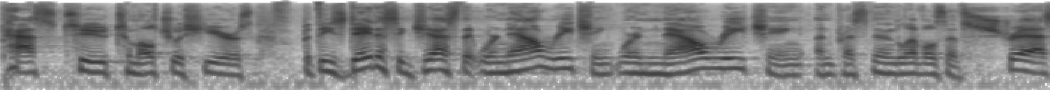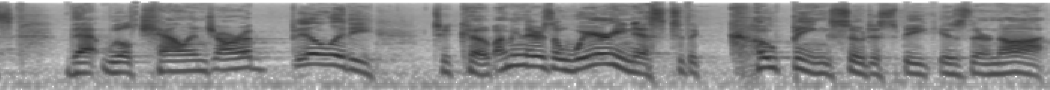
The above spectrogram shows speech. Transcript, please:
past two tumultuous years. But these data suggest that we're now reaching, we're now reaching unprecedented levels of stress that will challenge our ability to cope. I mean, there's a wariness to the coping, so to speak, is there not?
